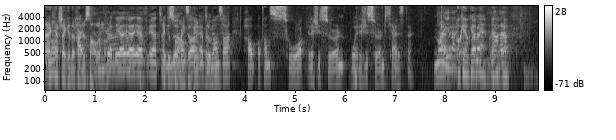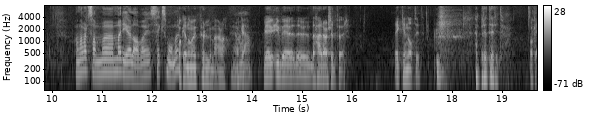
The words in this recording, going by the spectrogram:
jeg catcha ikke det før du sa det nå. For at jeg, jeg, jeg, jeg, trodde, du, han sa, jeg trodde han sa at han så regissøren og regissørens kjæreste. Nå er jeg Nei, med. Ok, ok, ok. Ja, ja. Han har vært sammen med Maria Lava i seks måneder. Ok, nå må vi følge med her, da. Ja, Ok. Vi, vi, det, det her har skjedd før. Ikke nåtid. Preteritum. Ok.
